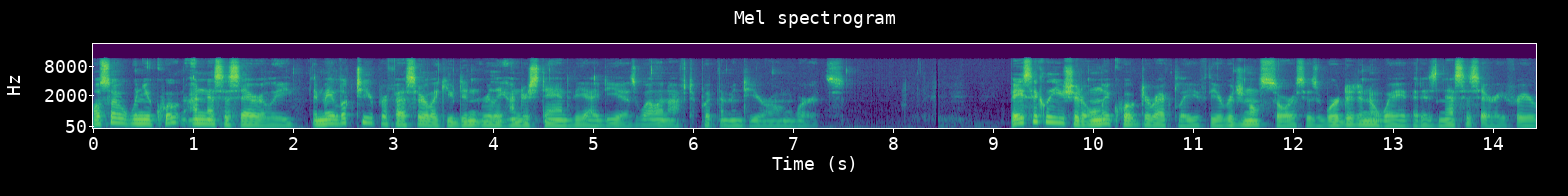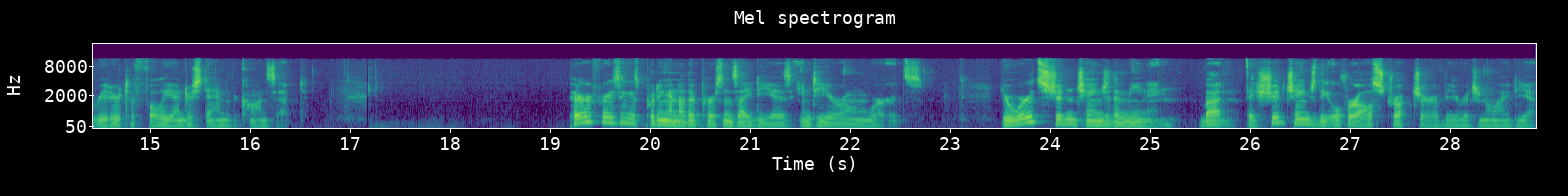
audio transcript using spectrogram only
Also, when you quote unnecessarily, it may look to your professor like you didn't really understand the ideas well enough to put them into your own words. Basically, you should only quote directly if the original source is worded in a way that is necessary for your reader to fully understand the concept. Paraphrasing is putting another person's ideas into your own words. Your words shouldn't change the meaning, but they should change the overall structure of the original idea.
